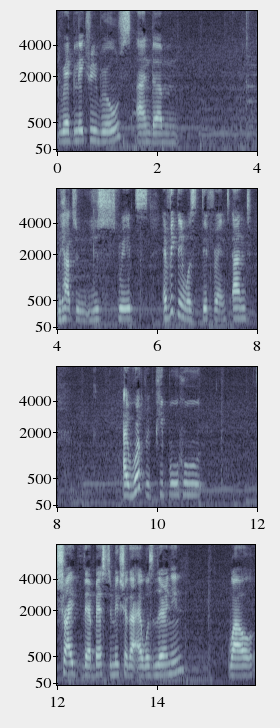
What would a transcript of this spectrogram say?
regulatory rules and um, we had to use scripts. Everything was different and I worked with people who tried their best to make sure that I was learning while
